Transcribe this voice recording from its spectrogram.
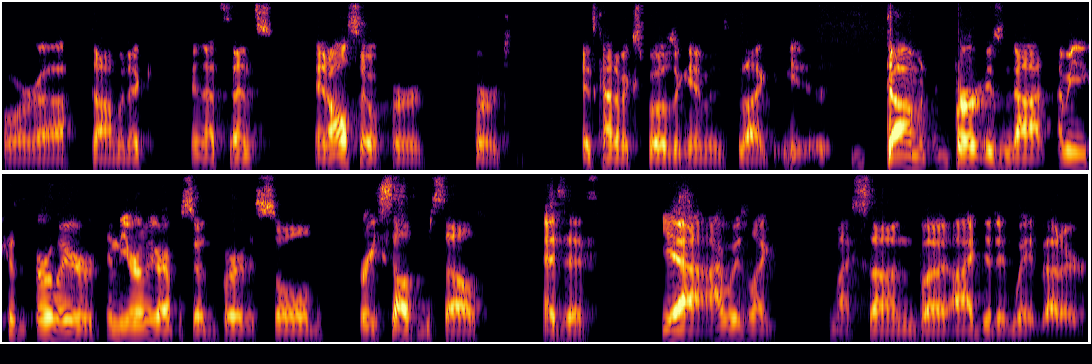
for uh, Dominic in that sense, and also for Bert. it's kind of exposing him as like he, Dom. Bert is not. I mean, because earlier in the earlier episodes, Bert is sold or he sells himself as if, yeah, I was like my son, but I did it way better.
